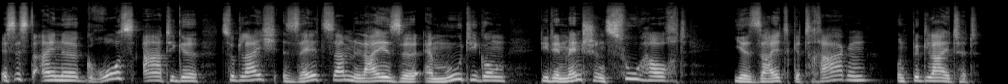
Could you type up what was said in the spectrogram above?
Es ist eine großartige, zugleich seltsam leise Ermutigung, die den Menschen zuhaucht, ihr seid getragen und begleitet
